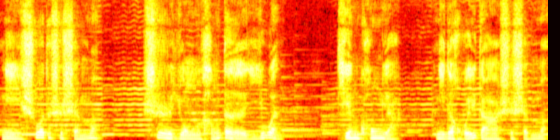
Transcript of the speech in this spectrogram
你说的是什么？是永恒的疑问。天空呀，你的回答是什么？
